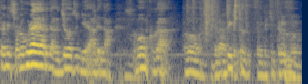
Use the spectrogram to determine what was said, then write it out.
当にそのぐらいあれだ上手にあれだ。文句が。うん。できとる。できとる。の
